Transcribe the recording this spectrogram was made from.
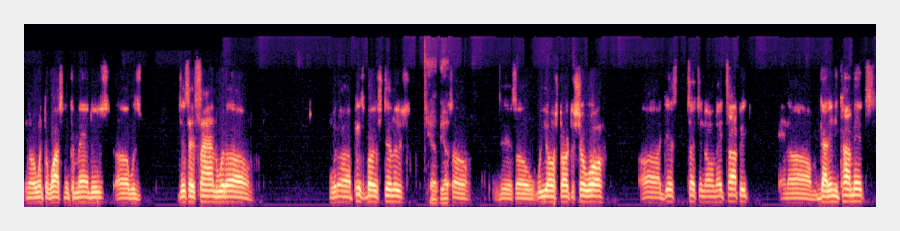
You know, went to Washington Commanders. Uh, was just had signed with uh with uh Pittsburgh Steelers. Yep, yep. So yeah, so we all start to show off. Uh, I guess touching on that topic, and um, got any comments?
